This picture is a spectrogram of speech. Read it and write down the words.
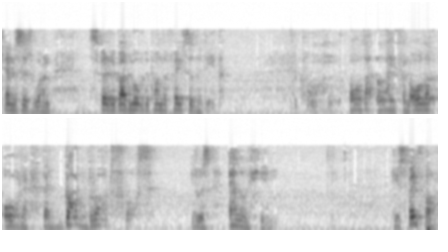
Genesis 1, the Spirit of God moved upon the face of the deep. All that life and all that order that God brought forth. It was Elohim. He's faithful.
